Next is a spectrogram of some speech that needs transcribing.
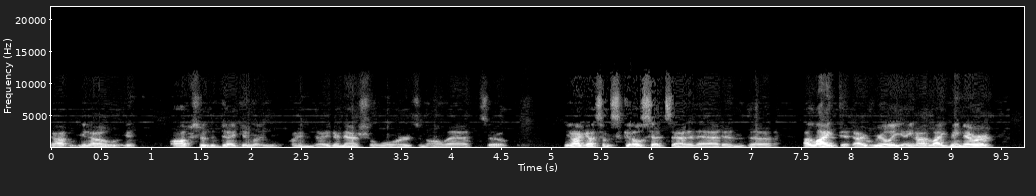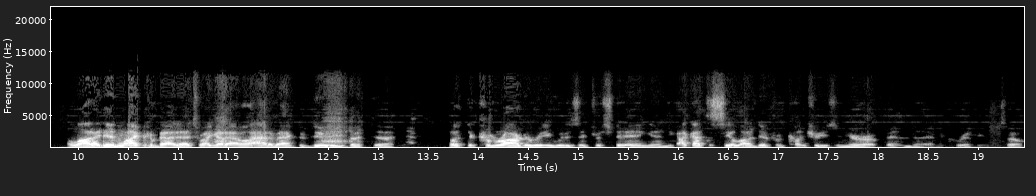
got you know officer of the deck in, in international wars and all that. So you know, I got some skill sets out of that, and uh, I liked it. I really, you know, I like. I mean, there were a lot I didn't like about it. That's why I got out, out of active duty. But uh, but the camaraderie was interesting, and I got to see a lot of different countries in Europe and, uh, and the Caribbean. So,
